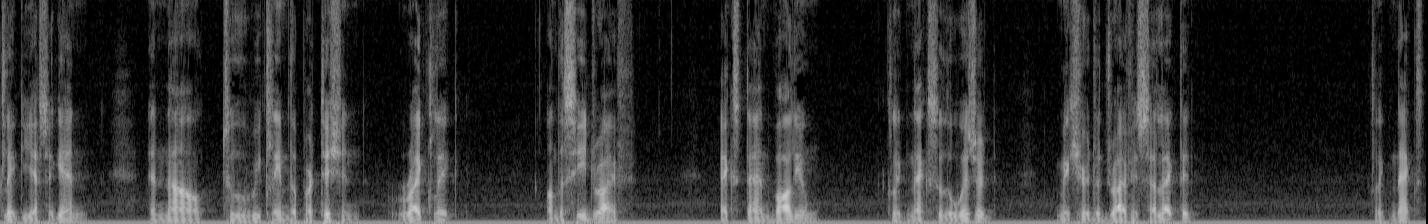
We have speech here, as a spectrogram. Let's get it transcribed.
click yes again and now to reclaim the partition right click on the C drive extend volume click next to the wizard make sure the drive is selected click next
